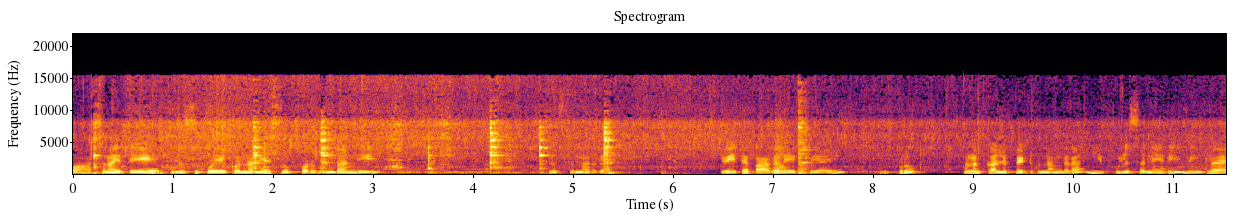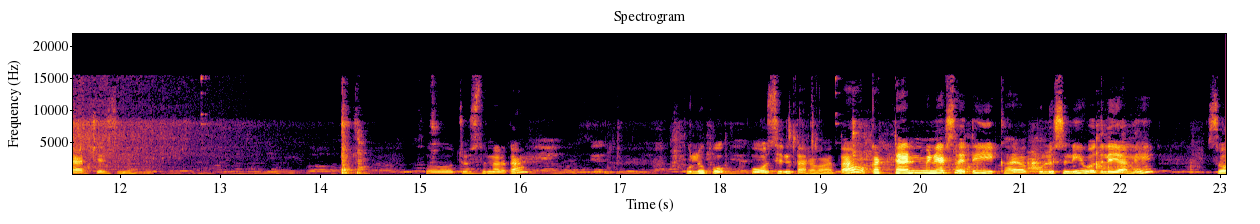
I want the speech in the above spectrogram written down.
వాసన అయితే పులుసు పోయకుండానే సూపర్గా ఉందండి చూస్తున్నారుగా? ఇవైతే బాగా వేగిపోయాయి. ఇప్పుడు మనం కలిపి పెట్టుకున్నాం కదా ఈ పులుసు అనేది దీంట్లో యాడ్ చేసేయాలి. సో చూస్తున్నారుగా? పులుపు పోసిన తర్వాత ఒక టెన్ మినిట్స్ అయితే ఈ పులుసుని వదిలేయాలి. సో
